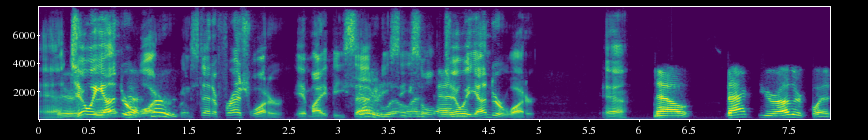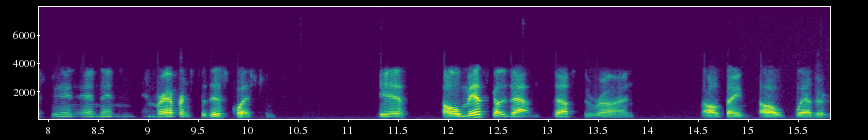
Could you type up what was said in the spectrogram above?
Yeah, There's Joey that. Underwater Yeah, sure. instead of freshwater. It might be Saturday, and- Cecil. and- Joey Underwater. Yeah. Now, back to your other question, and, and then in reference to this question, if Ole Miss goes out and stuffs the run, all things, all weather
